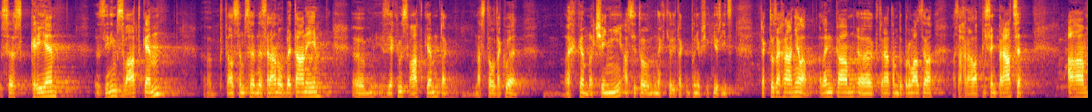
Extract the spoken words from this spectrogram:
se skryje s jiným svátkem. Ptal jsem se dnes ráno v Betánii, eh, s jakým svátkem, tak nastalo takové lehké mlčení, asi to nechtěli tak úplně všichni říct, tak to zachránila Lenka, eh, která tam doprovázela a zahrála píseň práce. A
